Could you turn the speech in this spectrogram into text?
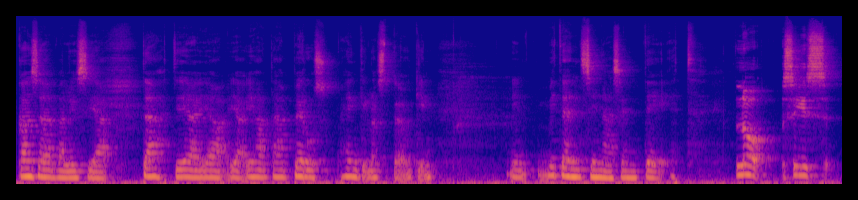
kansainvälisiä tähtiä ja, ja ihan tähän perushenkilöstöönkin. Niin miten sinä sen teet? No siis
